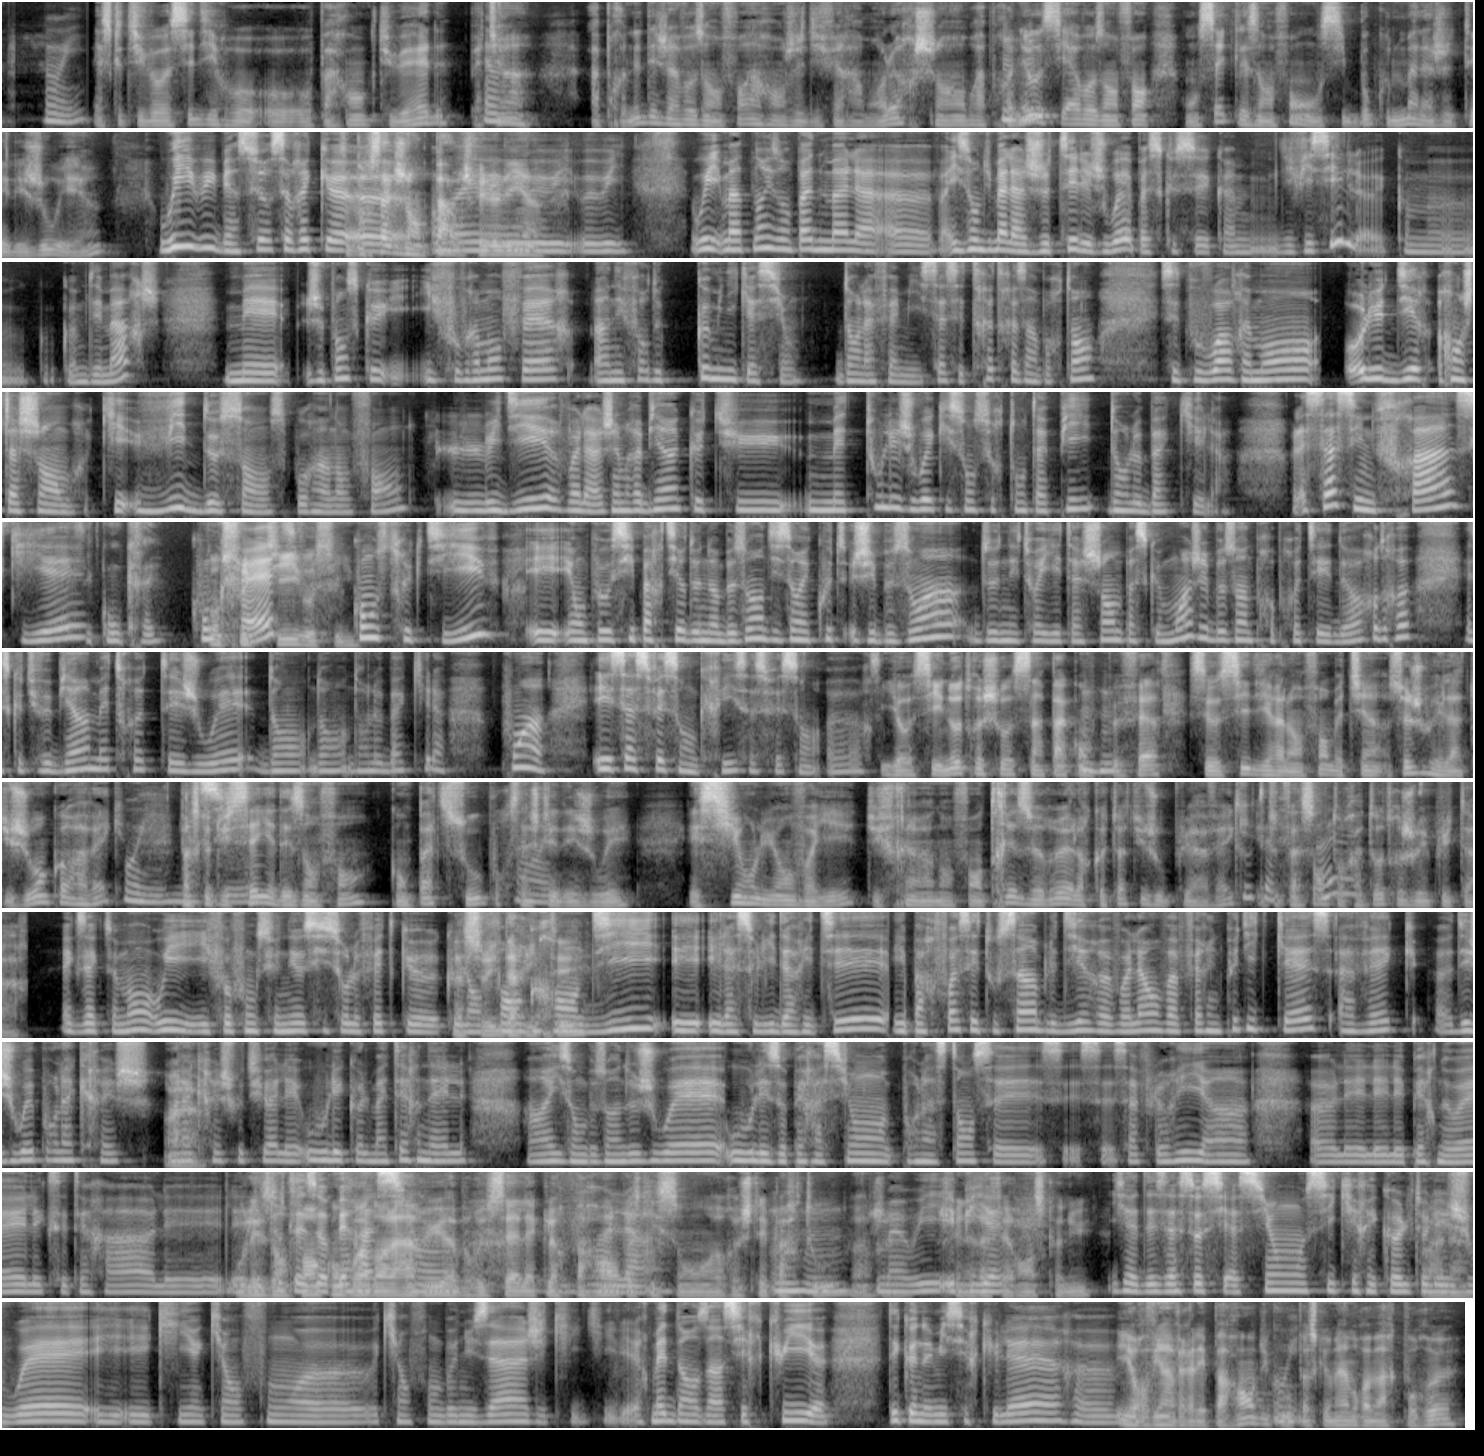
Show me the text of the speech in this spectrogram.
est-ce que tu veux aussi dire aux, parents que tu aides? Ben, Tiens, apprenez déjà vos enfants à ranger différemment leur chambre, apprenez mhm. aussi à vos enfants. On sait que les enfants ont aussi beaucoup de mal à jeter les jouets. Hein. Oui, oui, bien sûr. C'est vrai que. C'est pour ça que j'en parle, je fais le lien. Oui, oui, oui. Oui, maintenant, ils ont pas de mal à. Euh, ils ont du mal à jeter les jouets parce que c'est quand même difficile comme, euh, comme démarche. Mais je pense qu'il faut vraiment faire un effort de communication dans la famille. Ça, c'est très très important. C'est de pouvoir vraiment, au lieu de dire range ta chambre, qui est vide de sens pour un enfant, lui dire voilà, j'aimerais bien que tu mettes tous les jouets qui sont sur ton tapis dans le bac qui est là. Voilà, ça, c'est une phrase qui est. C'est concret concrète, constructive aussi. Constructive. Et, on peut aussi partir de nos besoins en disant, écoute, j'ai besoin de nettoyer ta chambre parce que moi, j'ai besoin de propreté et d'ordre. Est-ce que tu veux bien mettre tes jouets dans, dans, le bac qui est là? Point. Et ça se fait sans cri, ça se fait sans heurts. Il y a aussi une autre chose sympa qu'on mhm. peut faire, c'est aussi dire à l'enfant, bah, tiens, ce jouet-là, tu joues encore avec? Oui, Parce que tu sais, il y a des enfants qui n'ont pas de sous pour s'acheter des jouets. Et si on lui envoyait, tu ferais un enfant très heureux alors que toi, tu joues plus avec. et de toute façon, tu auras d'autres jouets plus tard. Exactement, oui, il faut fonctionner aussi sur le fait que, que l'enfant grandit et, la solidarité. Et parfois, c'est tout simple, dire, euh, voilà, on va faire une petite caisse avec euh, des jouets pour la crèche, la crèche où tu allais, ou l'école maternelle. Hein, ils ont besoin de jouets, ou les opérations, pour l'instant, c'est, ça fleurit, hein, euh, les, les, Pères Noël, etc. Les, ou les enfants qu'on voit dans la rue à Bruxelles avec leurs parents parce qu'ils sont rejetés partout. Mhm. bah oui. et puis, une référence connue. Il y a des associations aussi qui récoltent les jouets et et qui, qui, en font, euh, qui en font bon usage et qui, les remettent dans un circuit euh, d'économie circulaire. Euh. Et on revient vers les parents, du coup, parce que même remarque pour eux,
